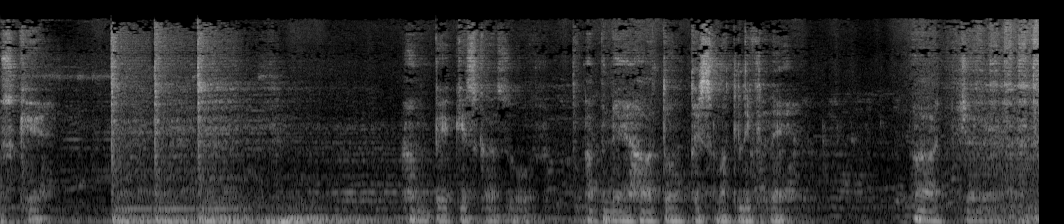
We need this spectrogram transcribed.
उसके। हम पे किसका ज़ोर? अपने हाथों किस्मत लिखने। आज चले।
